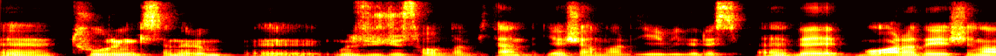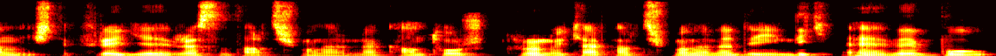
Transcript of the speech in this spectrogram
e, Turing sanırım e, üzücü sonunda biten yaşanlar diyebiliriz. E, ve bu arada yaşanan işte Frege, Russell tartışmalarına, Kantor, Kronecker tartışmalarına değindik. E, ve bu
